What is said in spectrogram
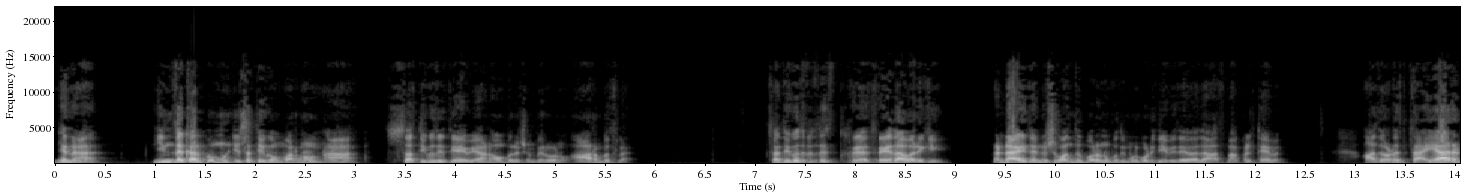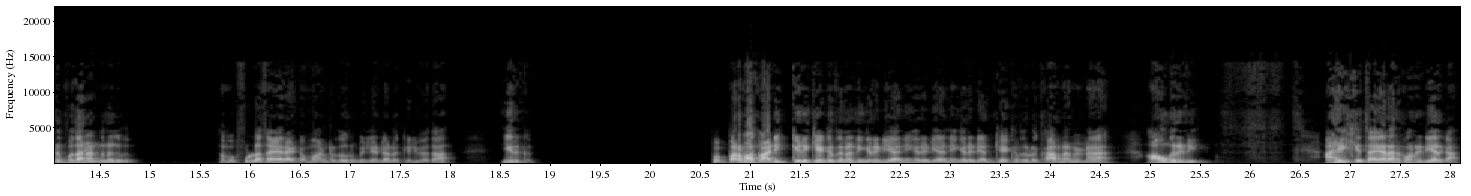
ஏன்னா இந்த கல்பம் முடிஞ்சு சத்தியுகம் வரணும்னா சத்தியுகத்துக்கு தேவையான ஒன்பது லட்சம் பேர் வரும் ஆரம்பத்தில். சத்தியுகத்திலிருந்து திரேதா வரைக்கும் ரெண்டாயிரத்தி ஐநூறு வருஷம் வந்து போகிற முப்பத்தி மூணு கோடி தேவி தேவதா ஆத்மாக்கள் தேவை. அதோட தயாரெடுப்பு தான் நடந்துனுக்குது நம்ம ஃபுல்லாக தயாராகிட்டோமான்றது ஒரு மில்லியன் டாலர் கேள்வியாக தான் இருக்கு. இப்போ பரமாத்மா அடிக்கடி கேட்கறதுன்னா நீங்கள் ரெடியா நீங்கள் ரெடியா நீங்கள் ரெடியான்னு கேட்கறதோட காரணம் என்னன்னா அவங்க ரெடி அழிக்க தயாராக இருக்கும் ரெடியாக இருக்கான்.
